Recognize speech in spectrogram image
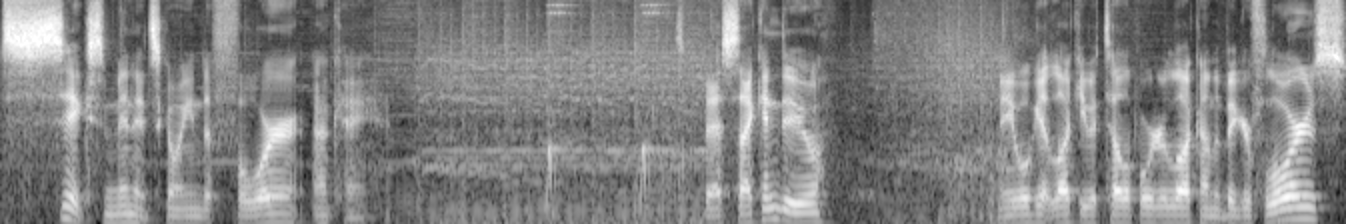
Six minutes going into four. Okay. It's best I can do. Maybe we'll get lucky with teleporter luck on the bigger floors.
